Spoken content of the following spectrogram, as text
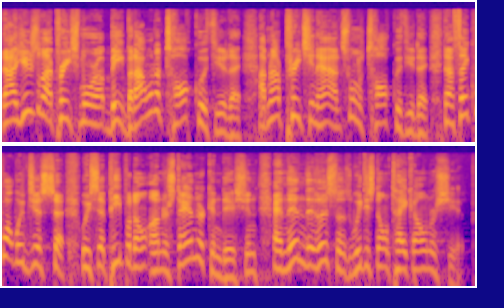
Now, usually I preach more upbeat, but I want to talk with you today. I'm not preaching out, I just want to talk with you today. Now, think what we've just said. We said people don't understand their condition, and then, listen, we just don't take ownership.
